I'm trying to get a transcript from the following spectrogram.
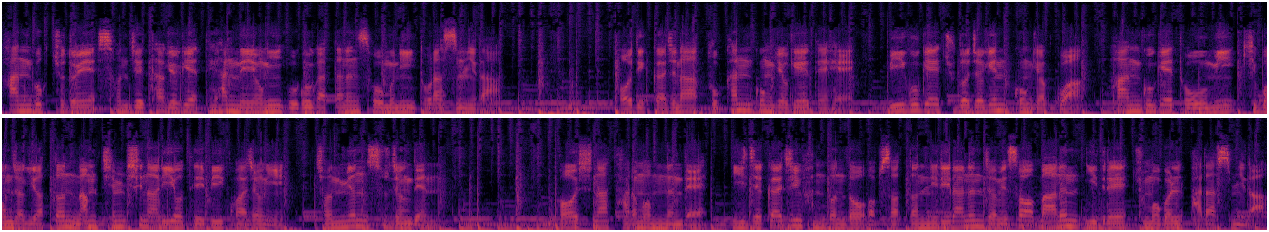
한국 주도의 선제 타격에 대한 내용이 오고 갔다는 소문이 돌았습니다. 어디까지나 북한 공격에 대해 미국의 주도적인 공격과 한국의 도움이 기본적이었던 남침 시나리오 대비 과정이 전면 수정된 것이나 다름없는데 이제까지 한 번도 없었던 일이라는 점에서 많은 이들의 주목을 받았습니다.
